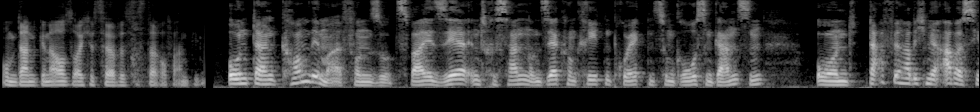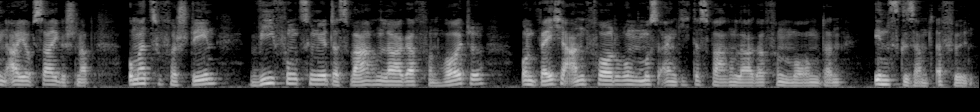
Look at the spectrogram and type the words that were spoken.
um dann genau solche Services darauf anbieten. Und dann kommen wir mal von so zwei sehr interessanten und sehr konkreten Projekten zum großen Ganzen. Und dafür habe ich mir Abbasin Ayopsai geschnappt, um mal zu verstehen, wie funktioniert das Warenlager von heute und welche Anforderungen muss eigentlich das Warenlager von morgen dann insgesamt erfüllen.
